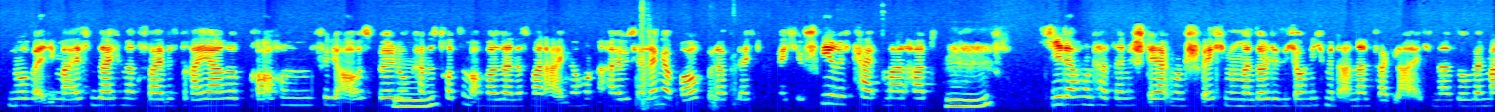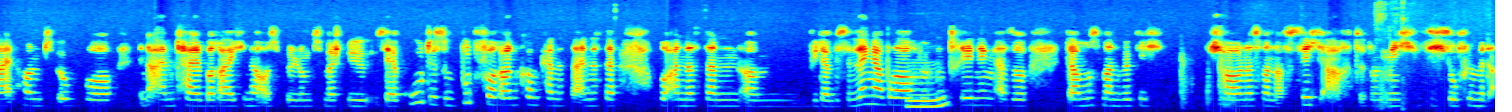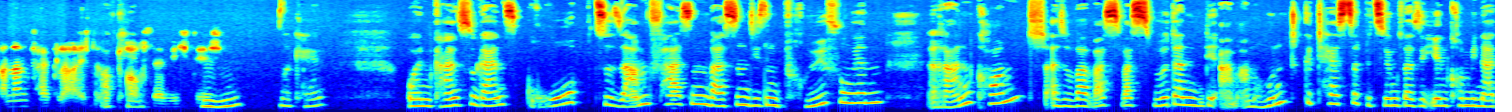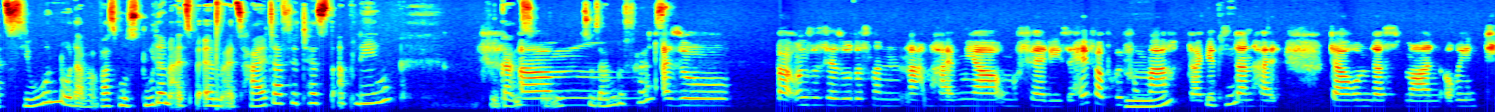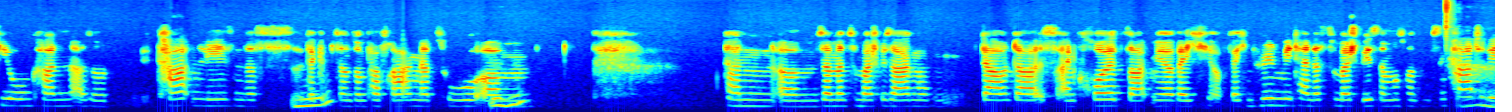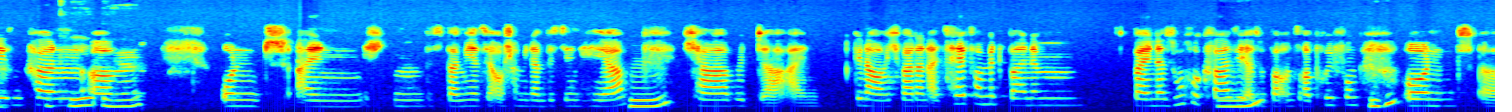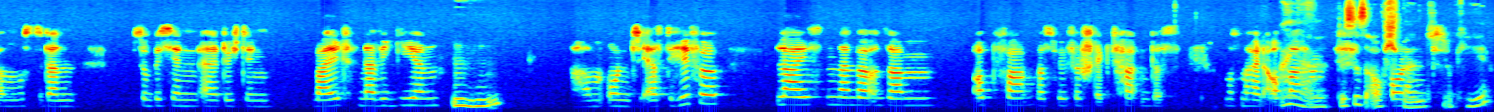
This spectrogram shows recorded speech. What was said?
nur weil die meisten, sag ich mal, zwei bis drei Jahre brauchen für die Ausbildung, mhm. kann es trotzdem auch mal sein, dass mein eigener Hund ein halbes Jahr länger braucht, weil er vielleicht irgendwelche Schwierigkeiten mal hat. Mhm. Jeder Hund hat seine Stärken und Schwächen und man sollte sich auch nicht mit anderen vergleichen. Also wenn mein Hund irgendwo in einem Teilbereich in der Ausbildung zum Beispiel sehr gut ist und gut vorankommt, kann es sein, dass er woanders dann ähm, wieder ein bisschen länger braucht mhm. mit dem Training. Also da muss man wirklich schauen, dass man auf sich achtet und nicht sich so viel mit anderen vergleicht. Das okay. ist auch sehr wichtig. Mhm. Okay. Und kannst du ganz grob zusammenfassen, was in diesen Prüfungen rankommt? Also was, was wird dann die, am, am Hund getestet, beziehungsweise in Kombination? Oder was musst du dann als, ähm, als Halter für Test ablegen? So ganz ähm, zusammengefasst? Also bei uns ist ja so, dass man nach einem halben Jahr ungefähr diese Helferprüfung mhm. macht. Da geht es okay. dann halt darum, dass man Orientierung kann, also Karten lesen, das, mhm. da gibt es dann so ein paar Fragen dazu. Ähm, mhm. Dann ähm, soll man zum Beispiel sagen, da und da ist ein Kreuz, sagt mir, welch, auf welchen Höhenmetern das zum Beispiel ist, dann muss man so ein bisschen Karte ah, lesen können. Okay, ähm, und ein, ich, das ist bei mir jetzt ja auch schon wieder ein bisschen her. Mhm. Ich habe da ein, genau, ich war dann als Helfer mit bei einem, bei einer Suche quasi, mhm. also bei unserer Prüfung mhm. und äh, musste dann so ein bisschen äh, durch den Wald navigieren mhm. ähm, und erste Hilfe leisten dann bei unserem Opfer, was wir versteckt hatten. Das muss man halt auch ah, machen. Ja, das ist auch spannend. Und, okay.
